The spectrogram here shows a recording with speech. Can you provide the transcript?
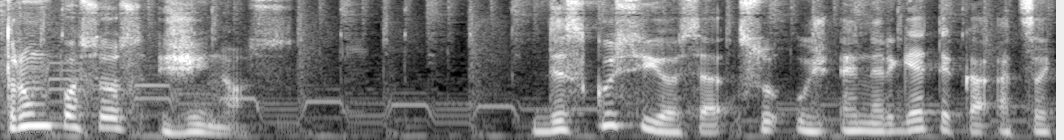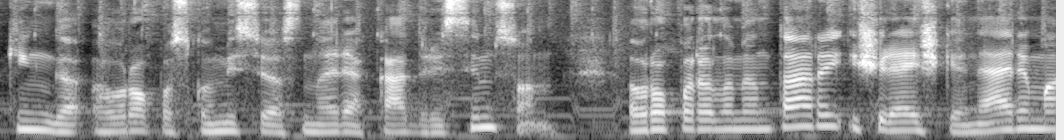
Trumposios žinios. Diskusijose su už energetiką atsakinga Europos komisijos nare Kadri Simpson, europarlamentarai išreiškė nerimą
